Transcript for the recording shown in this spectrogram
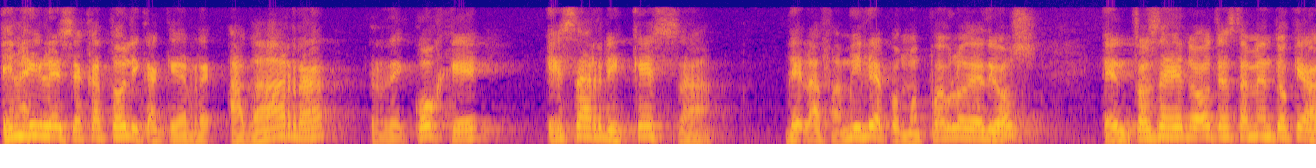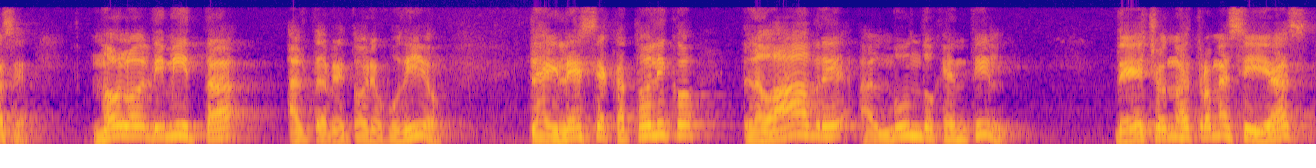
en la Iglesia Católica que agarra, recoge esa riqueza de la familia como pueblo de Dios, entonces el Nuevo Testamento ¿qué hace? No lo limita al territorio judío. La Iglesia Católica lo abre al mundo gentil. De hecho, nuestro Mesías,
